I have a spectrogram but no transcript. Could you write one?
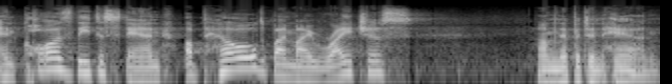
and cause thee to stand, upheld by my righteous, omnipotent hand.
